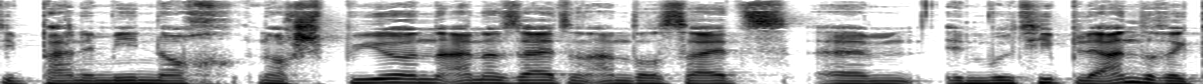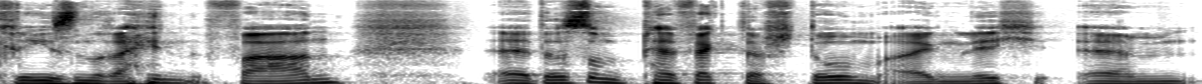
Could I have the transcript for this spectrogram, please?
die Pandemie noch, noch spüren einerseits und andererseits ähm, in multiple andere Krisen reinfahren. Äh, das ist so ein perfekter Sturm eigentlich. Ähm,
